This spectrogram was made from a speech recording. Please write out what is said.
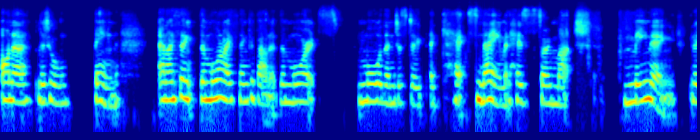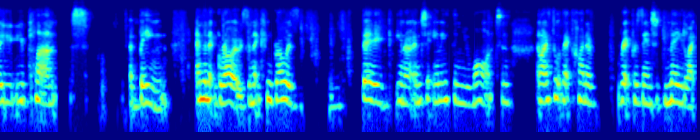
honor little Bean. And I think the more I think about it, the more it's more than just a, a cat's name. It has so much meaning. You know, you, you plant a bean and then it grows and it can grow as big, you know, into anything you want. And and I thought that kind of represented me, like,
